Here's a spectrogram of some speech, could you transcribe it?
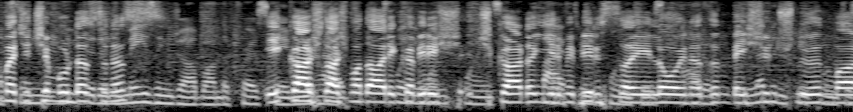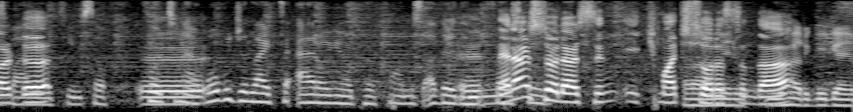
playoffs maç için you did an buradasınız. amazing job on the first İlk karşılaşmada harika bir 21 iş çıkardın. five 21 three-pointers sayıyla oynadın. of 5 11 üçlüğün vardı. Ee, tonight, what would you like to add on your performance other than the first neler game? söylersin ilk maç Uh, sonrasında? we had a good game.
